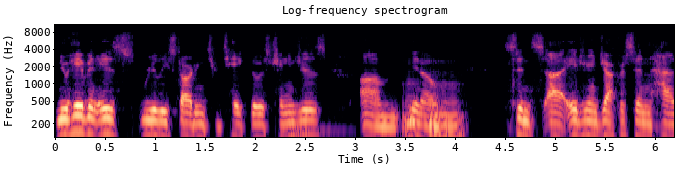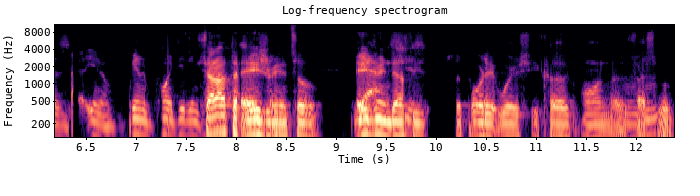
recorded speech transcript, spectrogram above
New Haven is really starting to take those changes. Um, you know, Mhm. Since uh, Adriane Jefferson has you know been appointed into shout out to. Adriane too. Adriane she's- definitely supported where she could on the Mhm. festival.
